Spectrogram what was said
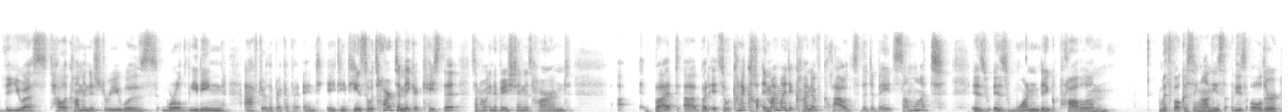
the U.S. telecom industry was world leading after the breakup at AT&T, and so it's hard to make a case that somehow innovation is harmed. Uh, but uh, but it so it kind of in my mind it kind of clouds the debate somewhat. Is is one big problem with focusing on these these older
